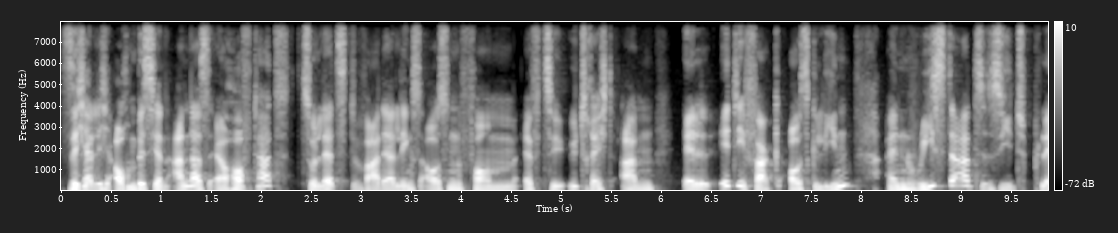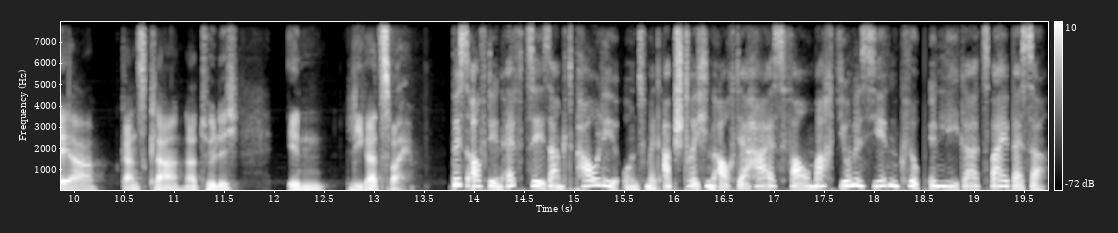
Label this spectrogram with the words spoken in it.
sicherlich auch ein bisschen anders erhofft hat. Zuletzt war der Linksaußen vom FC Utrecht an El Etifak ausgeliehen. Ein Restart sieht Player ganz klar natürlich in Liga 2. Bis auf den FC St. Pauli und mit Abstrichen auch der HSV macht Younes jeden Club in Liga 2 besser.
